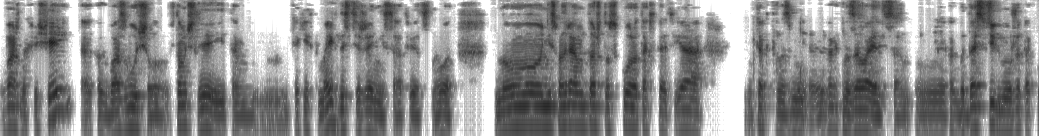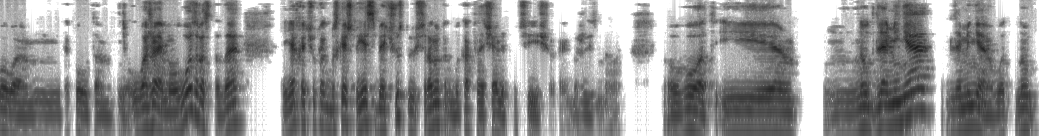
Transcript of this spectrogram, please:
важных вещей э, как бы озвучил, в том числе и там каких-то моих достижений, соответственно, вот. Но, несмотря на то, что скоро, так сказать, я как это, как это называется, как бы достигну уже такого какого-то уважаемого возраста, да, я хочу как бы сказать, что я себя чувствую все равно как бы как в начале пути еще как бы жизненного. Вот, и ну, для меня, для меня, вот, ну,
